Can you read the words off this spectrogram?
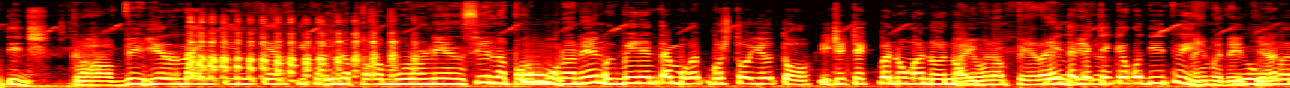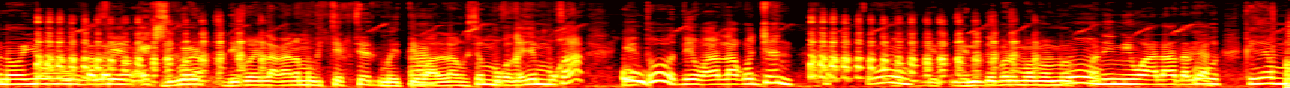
Vintage. Grabe. Year 1930 pa. Uy, napakamura na yan, sir. Napakamura na yan. Pag binenta mo kay Boss Toyo to, i-check pa nung ano, nung... Ay, walang pera, May taga-check ako dito eh. Ay, madait yung yan. ano, yung Oo, talagang expert. Di ko, na, ko kailangan mag-check-check. May tiwala ako sa mukha. Ganyan mukha. Ito, tiwala ko dyan. Oo. Gan- Ganito ba naman Oo. maniniwala talaga? Oo, kaya mo.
